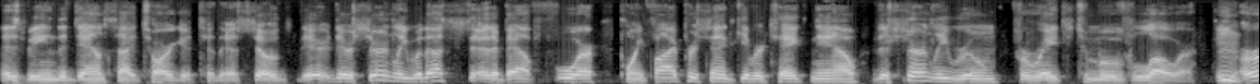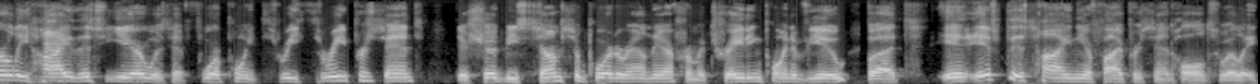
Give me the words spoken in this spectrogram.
as being the downside target to this. So they're, they're certainly with us at about 4.5%, give or take now. There's certainly room for rates to move lower. The mm. early high this year was at 4.33%. There should be some support around there from a trading point of view. But if this high near 5% holds, Willie,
